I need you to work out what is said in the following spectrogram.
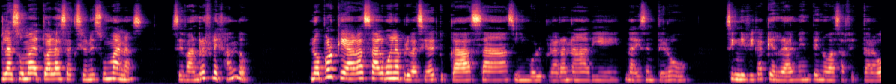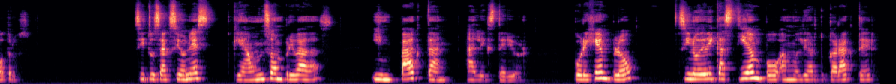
La suma de todas las acciones humanas se van reflejando. No porque hagas algo en la privacidad de tu casa, sin involucrar a nadie, nadie se enteró, significa que realmente no vas a afectar a otros. Si tus acciones, que aún son privadas, impactan al exterior. Por ejemplo, si no dedicas tiempo a moldear tu carácter,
